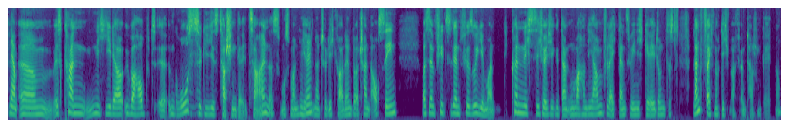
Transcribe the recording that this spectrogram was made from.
Ja. Ähm, es kann nicht jeder überhaupt äh, ein großzügiges Taschengeld zahlen. Das muss man hier Mhm. natürlich gerade in Deutschland auch sehen. Was empfiehlst du denn für so jemanden? Die können nicht sich solche Gedanken machen. Die haben vielleicht ganz wenig Geld und das langt vielleicht noch nicht mal für ein Taschengeld. Ne?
